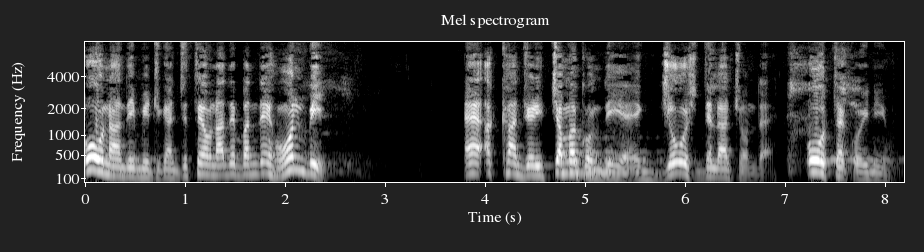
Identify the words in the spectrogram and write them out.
ਉਹ ਉਹਨਾਂ ਦੀ ਮੀਟਿੰਗਾਂ ਜਿੱਥੇ ਉਹਨਾਂ ਦੇ ਬੰਦੇ ਹੋਣ ਵੀ ਇਹ ਅੱਖਾਂ ਜਿਹੜੀ ਚਮਕ ਹੁੰਦੀ ਹੈ ਇੱਕ ਜੋਸ਼ ਦਿਲਾਂ ਚ ਹੁੰਦਾ ਹੈ ਉਹ ਉੱਥੇ ਕੋਈ ਨਹੀਂ ਹੁੰਦੀ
